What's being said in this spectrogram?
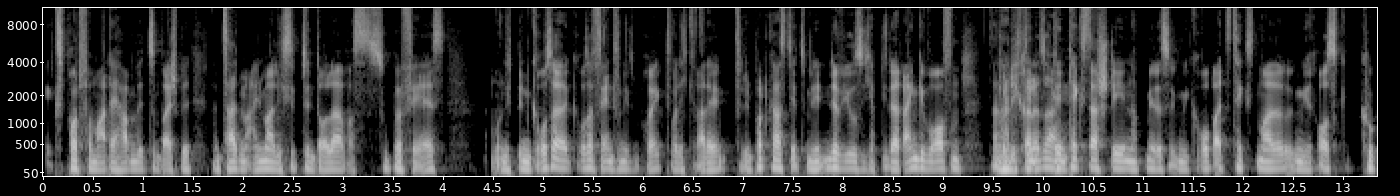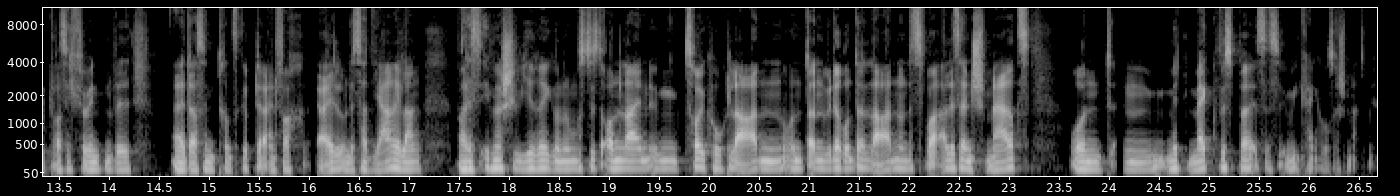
Exportformate haben will, zum Beispiel, dann zahlt man einmalig 17 Dollar, was super fair ist. Und ich bin ein großer, großer Fan von diesem Projekt, weil ich gerade für den Podcast jetzt mit den Interviews, ich habe die da reingeworfen, dann habe ich den, den, Text da stehen, habe mir das irgendwie grob als Text mal irgendwie rausgeguckt, was ich verwenden will. Äh, da sind Transkripte einfach geil und es hat jahrelang war das immer schwierig und du musstest online irgendwie Zeug hochladen und dann wieder runterladen und es war alles ein Schmerz. Und ähm, mit Mac Whisper ist es irgendwie kein großer Schmerz mehr.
